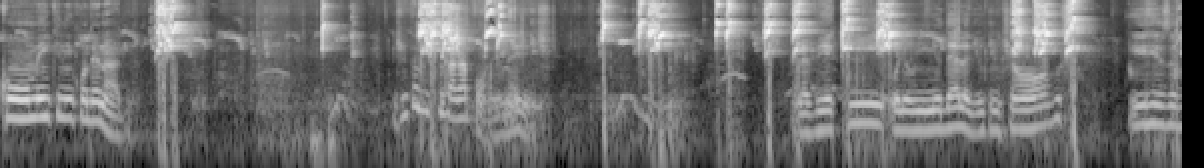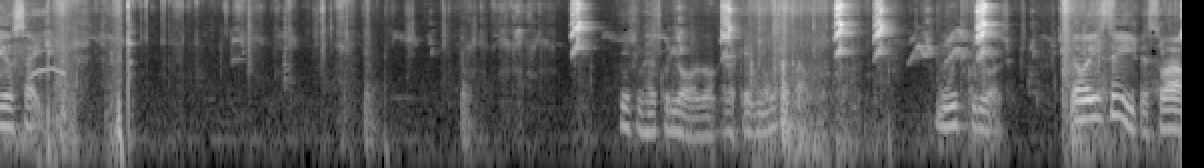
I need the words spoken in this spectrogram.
Comem que nem condenado. Juntamente com os agapornis, né, gente? Ela veio aqui, olhou o ninho dela, viu que não tinha ovos e resolveu sair. Gente, mas é curiosa, ó. ela quer vir muito calma. muito curiosa. Então é isso aí, pessoal.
